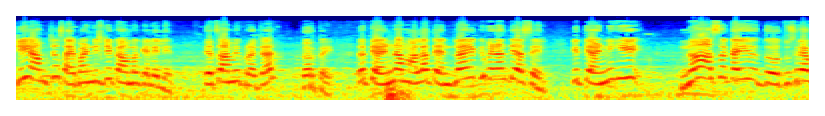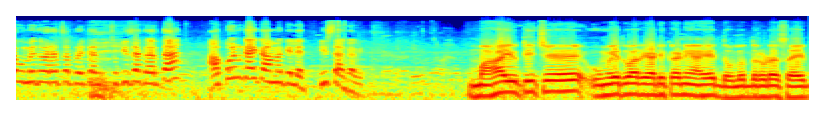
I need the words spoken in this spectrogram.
जी आमच्या साहेबांनी जी कामं केलेली आहेत त्याचा आम्ही प्रचार करतोय. तर त्यांना मला त्यांना एक विनंती असेल की त्यांनीही न असं काही दुसऱ्या उमेदवाराचा प्रचार चुकीचा करता आपण काय कामं केलेत ही सांगावी. महायुतीचे उमेदवार या ठिकाणी आहेत दौलत दरोडा साहेब.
